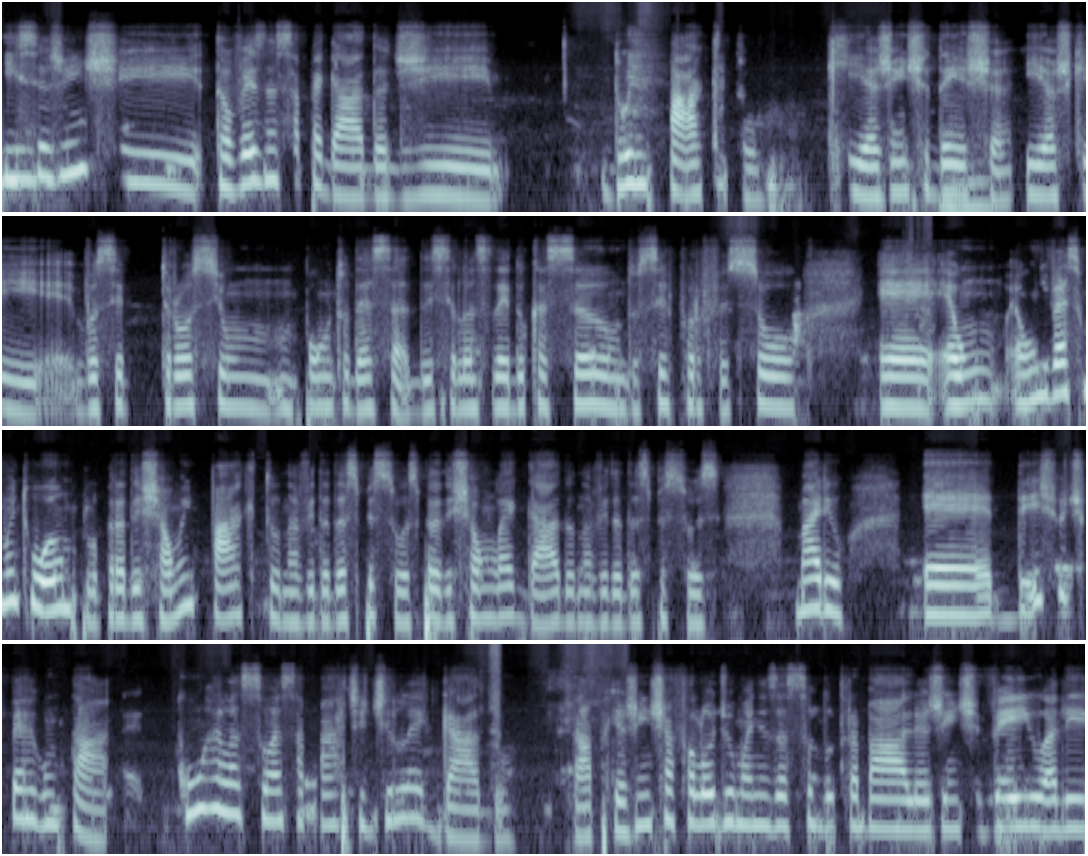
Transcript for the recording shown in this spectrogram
e se a gente, talvez nessa pegada de do impacto que a gente deixa, e acho que você trouxe um, um, ponto dessa, desse lance da educação, do ser professor, é, é, um, é um universo muito amplo para deixar um impacto na vida das pessoas, para deixar um legado na vida das pessoas. Mário, é, deixa eu te perguntar, com relação a essa parte de legado, tá? Porque a gente já falou de humanização do trabalho, a gente veio ali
